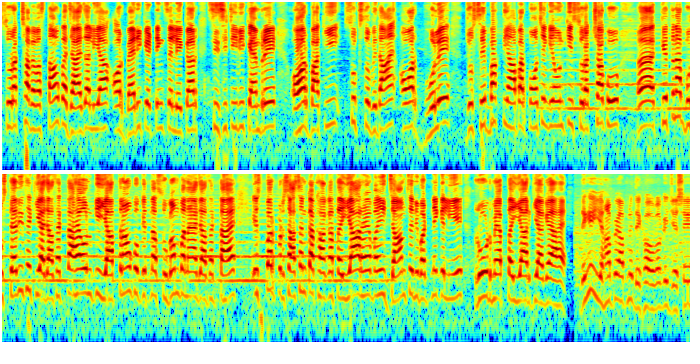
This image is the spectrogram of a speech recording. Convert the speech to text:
सुरक्षा व्यवस्थाओं का जायजा लिया और बैरिकेटिंग से लेकर सीसीटीवी कैमरे और बाकी सुख सुविधाएँ और भोले जो शिव भक्त यहाँ पर पहुँचेंगे उनकी सुरक्षा को आ, कितना मुस्तैदी से किया जा सकता है, उनकी यात्राओं को कितना सुगम बनाया जा सकता है, इस पर प्रशासन का खाका तैयार है, वहीं जाम से निपटने के लिए रोड मैप तैयार किया गया है। देखिए, यहाँ पे आपने देखा होगा कि जैसे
